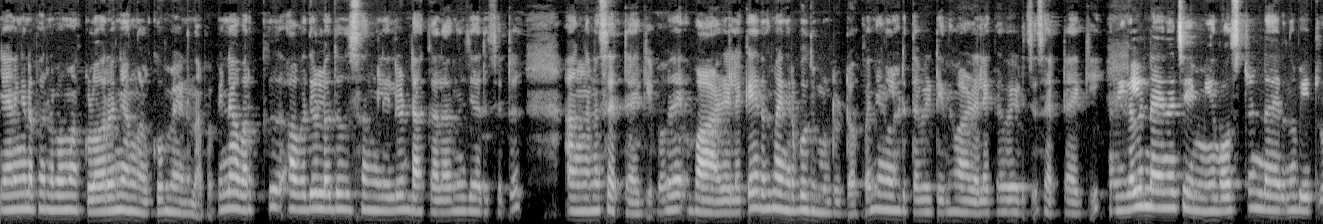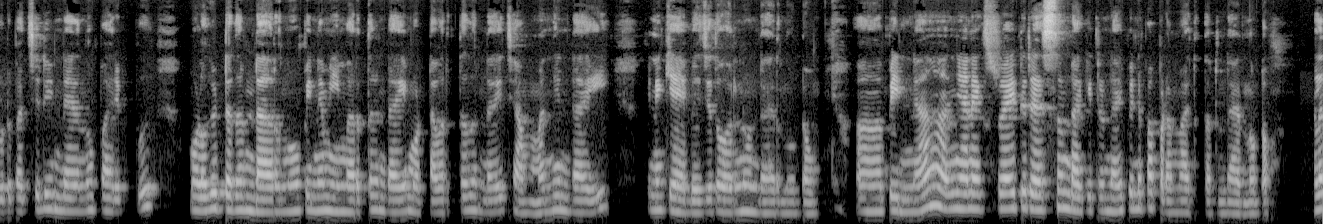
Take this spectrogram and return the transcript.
ഞാനിങ്ങനെ പറഞ്ഞപ്പോൾ മക്കളോറെ ഞങ്ങൾക്കും വേണം. അപ്പോൾ പിന്നെ അവർക്ക് അവധിയുള്ള ദിവസങ്ങളിൽ ഉണ്ടാക്കാമെന്ന് വിചാരിച്ചിട്ട് അങ്ങനെ സെറ്റാക്കി അപ്പോൾ വാഴയിലൊക്കെ ആയിരുന്നു ഭയങ്കര ബുദ്ധിമുട്ട് കേട്ടോ അപ്പോൾ ഞങ്ങൾ അടുത്ത വീട്ടിൽ നിന്ന് വാഴയിലൊക്കെ മേടിച്ച് സെറ്റാക്കി കറികളുണ്ടായിരുന്ന ചെമ്മീൻ റോസ്റ്റ് ഉണ്ടായിരുന്നു ബീറ്റ്റൂട്ട് പച്ചടി ഉണ്ടായിരുന്നു പരിപ്പ് മുളകിട്ടതുണ്ടായിരുന്നു പിന്നെ മീൻ വറുത്തത് ഉണ്ടായി മുട്ട വറുത്തത് ഉണ്ടായി ചമ്മന്തി ഉണ്ടായി പിന്നെ ക്യാബേജ് തോരനും ഉണ്ടായിരുന്നു കേട്ടോ പിന്നെ ഞാൻ എക്സ്ട്രാ ആയിട്ട് രസം ഉണ്ടാക്കിയിട്ടുണ്ടായി. പിന്നെ പപ്പടം വറുത്തിട്ടുണ്ടായിരുന്നു കേട്ടോ ഞങ്ങൾ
